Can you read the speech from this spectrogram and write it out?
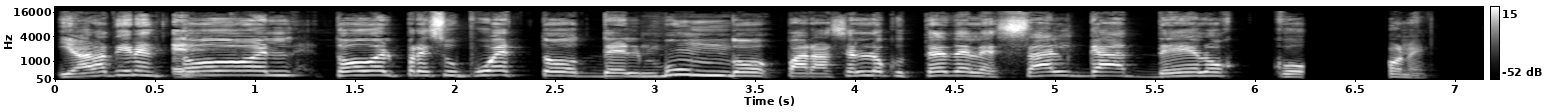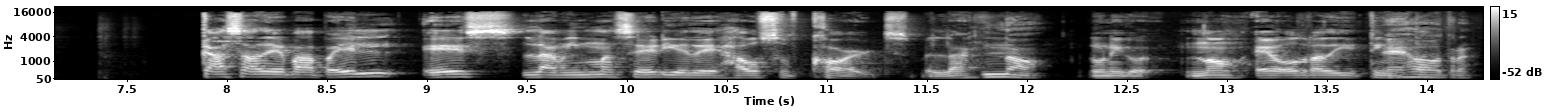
Y ahora tienen todo, el, todo el presupuesto del mundo para hacer lo que a ustedes les salga de los cojones. Casa de Papel es la misma serie de House of Cards, ¿verdad? No. Lo único. No, es otra distinta. Es otra.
